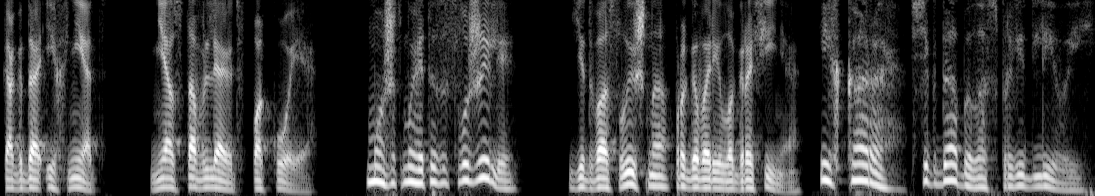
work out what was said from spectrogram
когда их нет, не оставляют в покое». «Может, мы это заслужили?» Едва слышно проговорила графиня. «Их кара всегда была справедливой».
